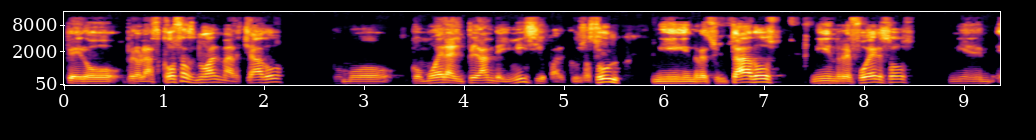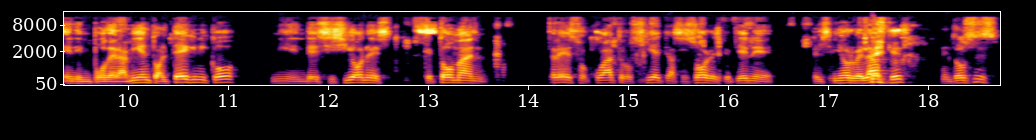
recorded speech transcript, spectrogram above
pero, pero las cosas no han marchado como, como era el plan de inicio para el Cruz Azul, ni en resultados, ni en refuerzos, ni en, en, empoderamiento al técnico, ni en decisiones que toman tres o cuatro o siete asesores que tiene el señor Velázquez. Entonces,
